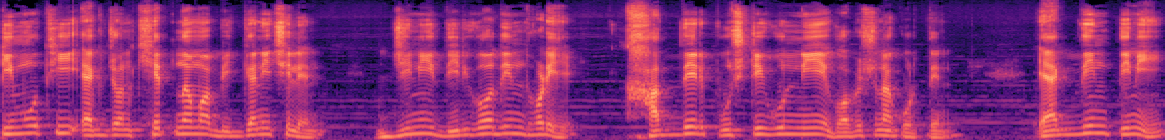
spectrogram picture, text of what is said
টিমোথি একজন খ্যাতনামা বিজ্ঞানী ছিলেন, যিনি দীর্ঘদিন ধরে খাদ্যের পুষ্টিগুণ নিয়ে গবেষণা করতেন। একদিন তিনি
